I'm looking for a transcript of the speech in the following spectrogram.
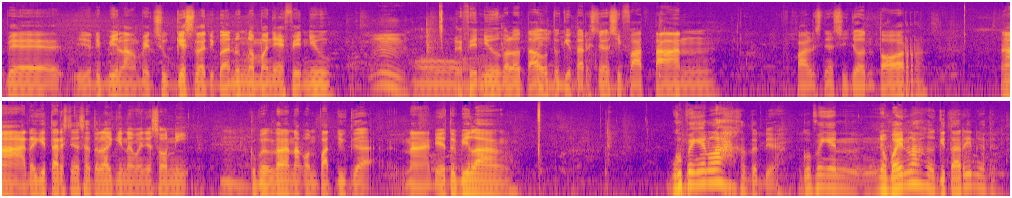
band ya dibilang band suges lah di Bandung namanya Avenue. Hmm. Oh. Avenue kalau tahu tuh gitarisnya si Fatan, vokalisnya si Jontor. Nah, ada gitarisnya satu lagi namanya Sony. Hmm. Kebetulan anak Unpad juga. Nah, dia tuh bilang, gue pengen lah kata dia, gue pengen nyobain lah ngegitarin kata dia.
